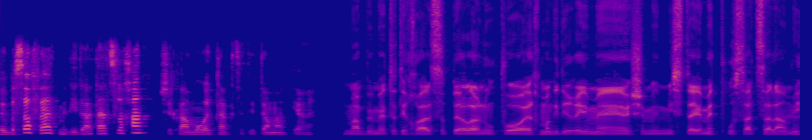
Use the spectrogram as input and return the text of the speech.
ובסוף היה את מדידת ההצלחה, שכאמור הייתה קצת יותר מאתגרת. מה באמת את יכולה לספר לנו פה, איך מגדירים שמסתיימת פרוסת סלאמי?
